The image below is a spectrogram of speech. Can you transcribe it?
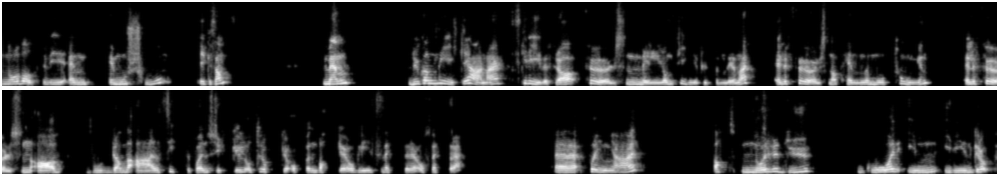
nå valgte vi en emosjon, ikke sant? Men du kan like gjerne skrive fra følelsen mellom fingertuppene dine, eller følelsen av tennene mot tungen, eller følelsen av hvordan det er å sitte på en sykkel og tråkke opp en bakke og bli svettere og svettere. Eh, poenget er at når du går inn i din kropp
